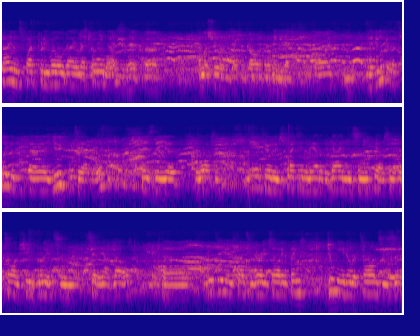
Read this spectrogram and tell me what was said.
Damon's played pretty well all day in that forward line. have, uh, I'm not sure of his actual goals, but I think he'd have five. And if you look at the fleet of uh, youth that's out there, there's the uh, the likes of Manfield who's flashed in and out of the game with some, you know, some at times sheer brilliance and setting up goals. Uh, Woodsy who's done some very exciting things. Jungi who at times is uh,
